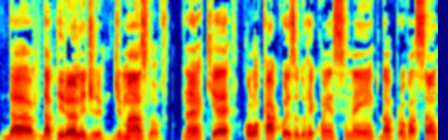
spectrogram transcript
da, da pirâmide de Maslow, né? Que é colocar a coisa do reconhecimento, da aprovação,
